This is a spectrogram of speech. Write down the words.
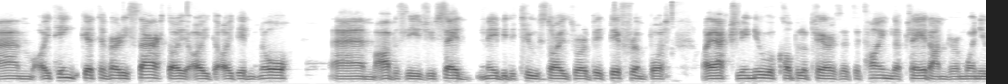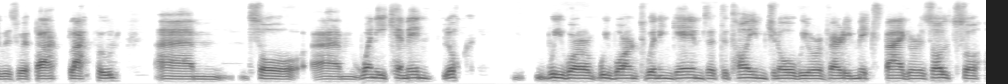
Um, I think at the very start, I I, I didn't know um, obviously, as you said, maybe the two styles were a bit different, but I actually knew a couple of players at the time that played under him when he was with Blackpool. Um, so um, when he came in, look, we were we weren't winning games at the time. You know, we were a very mixed bag of results. So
